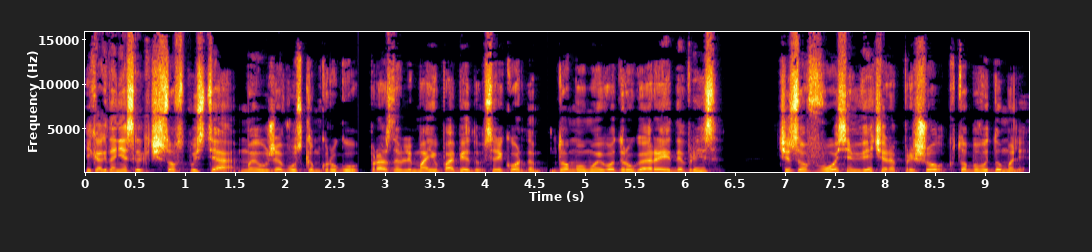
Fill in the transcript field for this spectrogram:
И когда несколько часов спустя мы уже в узком кругу праздновали мою победу с рекордом дома у моего друга Рэя де Врис, часов в восемь вечера пришел, кто бы вы думали,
